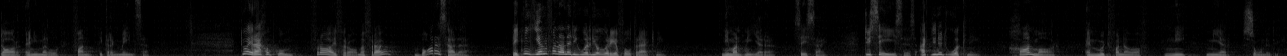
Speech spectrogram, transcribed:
daar in die middel van die kring mense. Toe hy regop kom, vra hy vir haar: "Mevrou, waar is hulle? Het nie een van hulle die oordeel oor jou voltrek nie?" "Niemand nie, Here," sê sy. Toe sê Jesus: "Ek doen dit ook nie. Gaan maar en moet van nou af nie meer sonde doen."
